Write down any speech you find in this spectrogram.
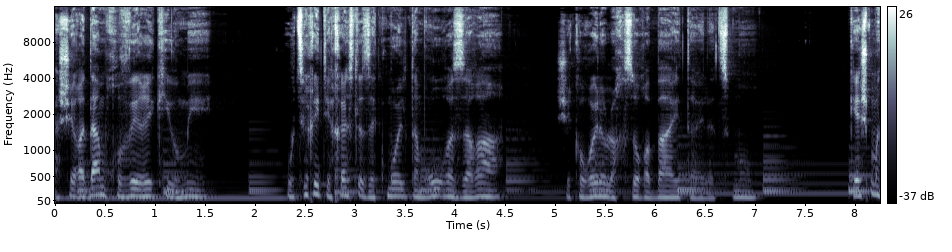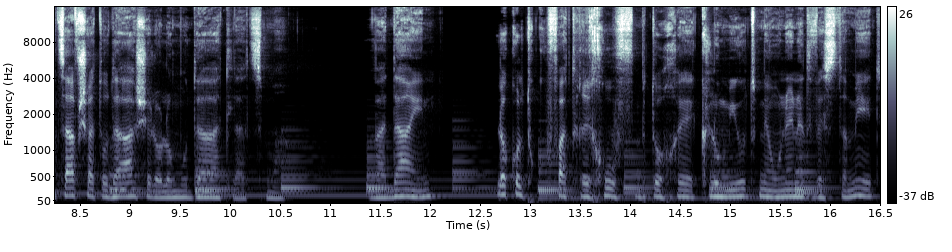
כאשר אדם חווה ריק קיומי, הוא צריך להתייחס לזה כמו אל תמרור אזהרה שקורא לו לחזור הביתה אל עצמו. כי יש מצב שהתודעה שלו לא מודעת לעצמה. ועדיין, לא כל תקופת ריחוף בתוך אה, כלומיות מעוננת וסתמית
